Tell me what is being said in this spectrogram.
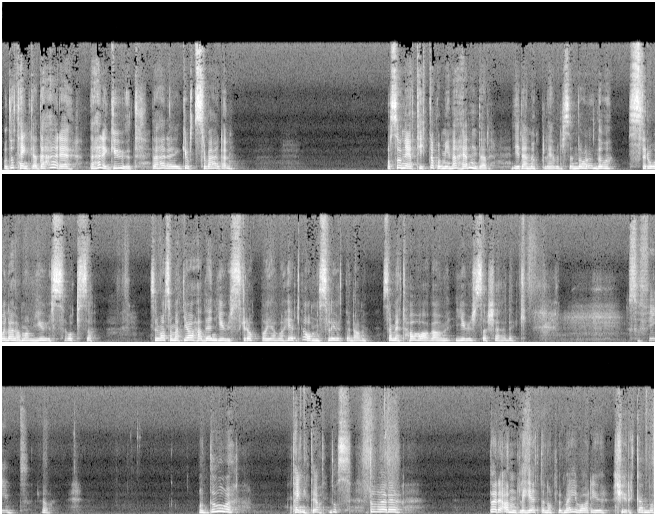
Och då tänkte jag, det här är, det här är Gud, det här är Gudsvärlden. Och så när jag tittar på mina händer i den upplevelsen, då, då strålar de av ljus också. Så det var som att jag hade en ljuskropp och jag var helt omsluten av, som ett hav av ljus och kärlek. Så fint. Och då tänkte jag, då, då, är det, då är det andligheten och för mig var det ju kyrkan då,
